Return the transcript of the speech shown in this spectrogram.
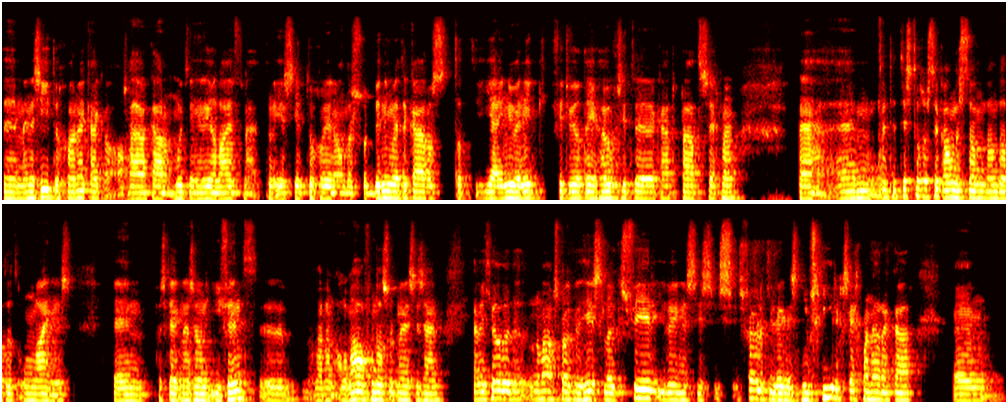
Um, en dan zie je toch gewoon, hè, kijk, als wij elkaar ontmoeten in real life, nou, ten eerste je toch weer een ander soort binding met elkaar als dat jij nu en ik virtueel tegenover zitten elkaar te praten, zeg maar. Uh, um, het, het, is toch een stuk anders dan, dan dat het online is. En als je kijkt naar zo'n event, uh, waar dan allemaal van dat soort mensen zijn, ja, weet je wel, normaal gesproken heerst een leuke sfeer, iedereen is, is, is, is vrolijk, iedereen is nieuwsgierig, zeg maar, naar elkaar. Um,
